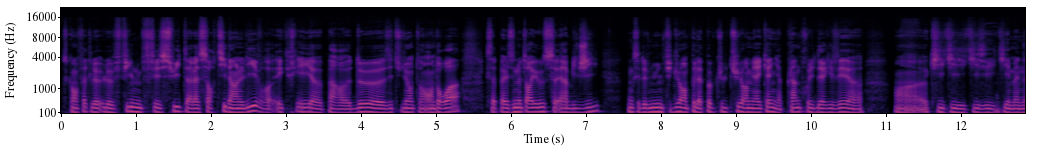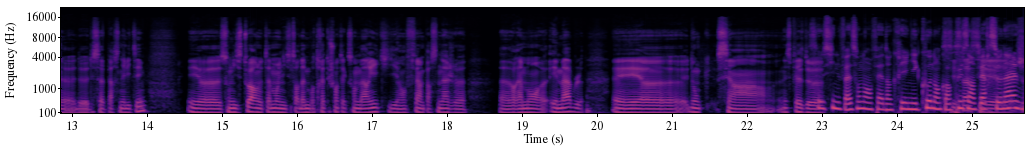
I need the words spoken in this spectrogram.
Parce qu'en fait, le, le, film fait suite à la sortie d'un livre écrit par deux étudiantes en droit qui s'appelle The Notorious RBG donc c'est devenu une figure un peu de la pop culture américaine. Il y a plein de produits dérivés euh, qui, qui, qui, émanent de, sa personnalité. Et euh, son histoire, notamment une histoire d'amour très touchante avec son mari, qui en fait un personnage euh, vraiment aimable. Et donc, c'est un, une espèce de. C'est aussi une façon d'en faire, d'en créer une icône encore plus, un personnage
